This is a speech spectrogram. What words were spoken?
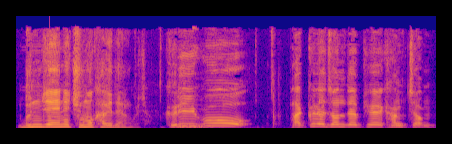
문재인에 주목하게 되는 거죠. 그리고 박근혜 전 대표의 강점,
